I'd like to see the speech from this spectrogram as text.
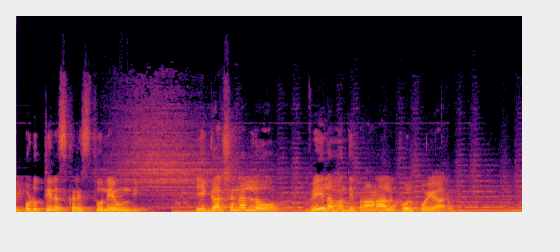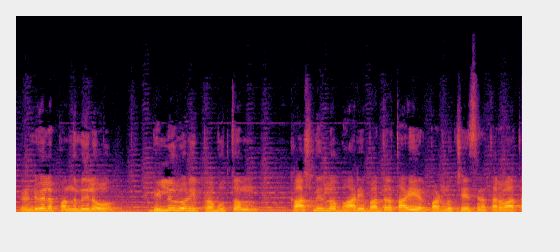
ఎప్పుడూ తిరస్కరిస్తూనే ఉంది. ఈ ఘర్షణల్లో వేల మంది ప్రాణాలు కోల్పోయారు. రెండు వేల పంతొమ్మిదిలో ఢిల్లీలోని ప్రభుత్వం కాశ్మీర్లో భారీ భద్రతా ఏర్పాట్లు చేసిన తర్వాత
